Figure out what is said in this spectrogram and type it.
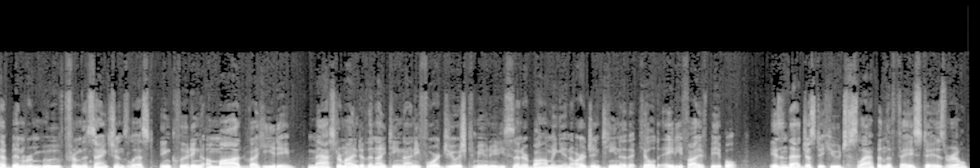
have been removed from the sanctions list, including Ahmad Vahidi, mastermind of the 1994 Jewish Community Center bombing in Argentina that killed 85 people. Isn't that just a huge slap in the face to Israel?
